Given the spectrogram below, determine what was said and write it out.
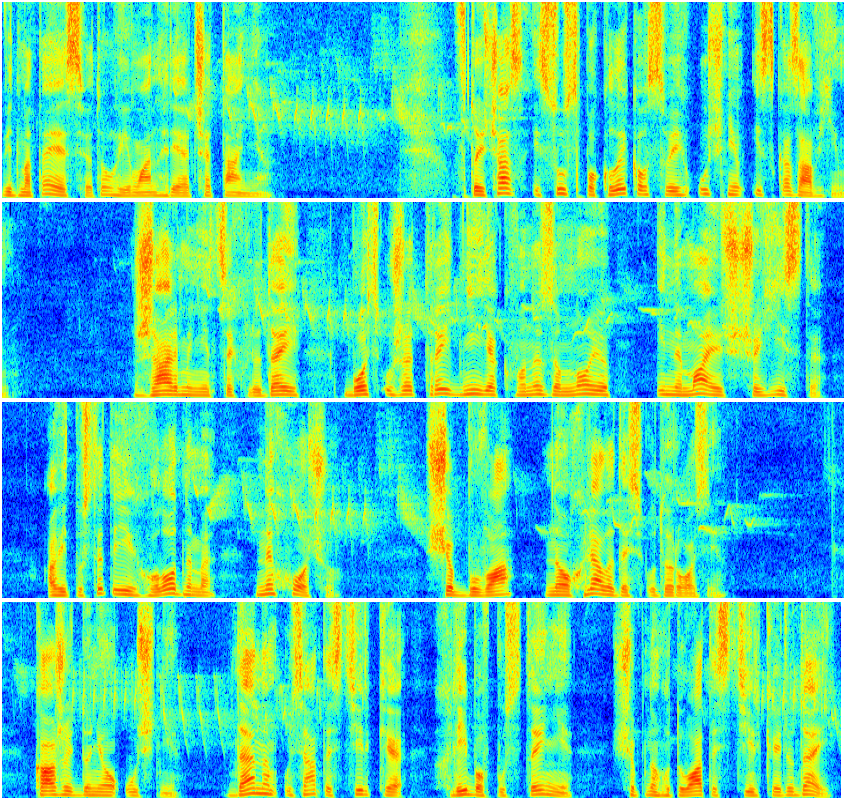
Від Матея святого Євангелія читання. В той час Ісус покликав своїх учнів і сказав їм: Жаль мені цих людей, бо ось уже три дні, як вони зо мною і не мають що їсти, а відпустити їх голодними не хочу, щоб, бува, не охляли десь у дорозі. Кажуть до нього учні: де нам узяти стільки хліба в пустині, щоб наготувати стільки людей?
